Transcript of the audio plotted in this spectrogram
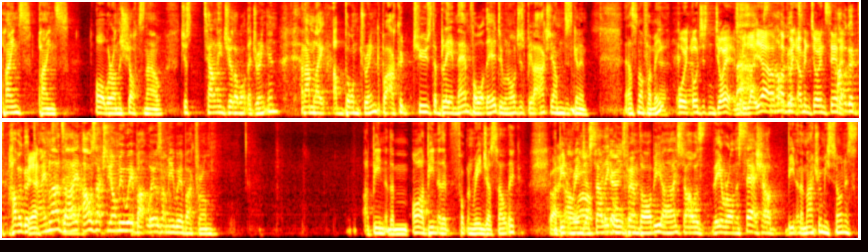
pints, pints. Oh, we're on the shots now. Just telling each other what they're drinking, and I'm like, I don't drink, but I could choose to blame them for what they're doing, or just be like, actually, I'm just gonna. That's not for me. or, or just enjoy it and be like, yeah, I'm, Have a I'm, good- I'm enjoying seeing have it. A good, have a good Yeah. time, lads. I, I was actually on my way back. Where was I on my way back from? I'd been to the oh, I'd been to the fucking Rangers Celtic. Right. I'd been to Oh, Rangers wow. Celtic, Okay. Old Firm Derby. Aye, so I was. They were on the sesh. I'd been to the match with my son. It's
